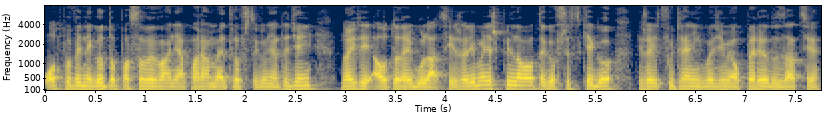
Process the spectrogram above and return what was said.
odpowiedniego dopasowywania parametrów z tygodnia na tydzień, no i tej autoregulacji. Jeżeli będziesz pilnował tego wszystkiego, jeżeli Twój trening będzie miał periodyzację,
